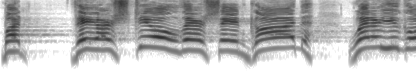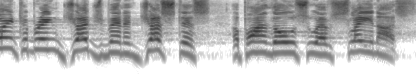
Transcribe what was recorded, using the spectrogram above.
But they are still there saying, God, when are you going to bring judgment and justice upon those who have slain us?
